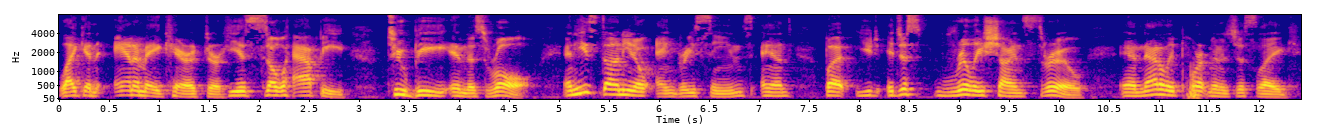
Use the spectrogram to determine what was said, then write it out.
like an anime character. He is so happy to be in this role. And he's done, you know, angry scenes and but you it just really shines through. And Natalie Portman is just like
